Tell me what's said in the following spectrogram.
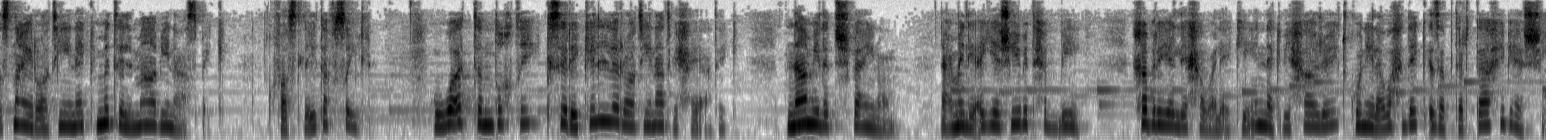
اصنعي روتينك مثل ما بيناسبك. وفصلي تفصيل. ووقت تنضغطي كسري كل الروتينات بحياتك. نامي لتشبعي نوم. اعملي أي شي بتحبيه. خبري يلي حواليكي إنك بحاجة تكوني لوحدك إذا بترتاحي بهالشي.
